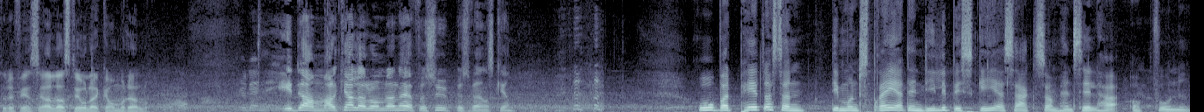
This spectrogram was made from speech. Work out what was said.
Så det finns i alla storlekar och modeller. I Danmark kallar de den här för supersvensken. Robert Pettersson demonstrerer den lille beskærersaks, som han selv har opfundet.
